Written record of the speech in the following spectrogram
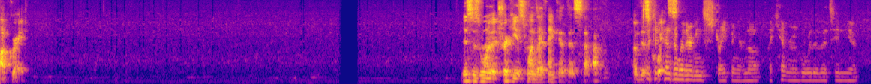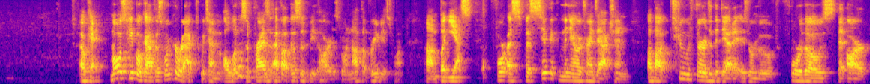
upgrade? This is one of the trickiest ones, I think, of this uh, of this It depends on whether it means striping or not. I can't remember whether that's in yet. Okay, most people got this one correct, which I'm a little surprised. I thought this would be the hardest one, not the previous one. Um, but yes, for a specific Monero transaction, about two thirds of the data is removed for those that are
